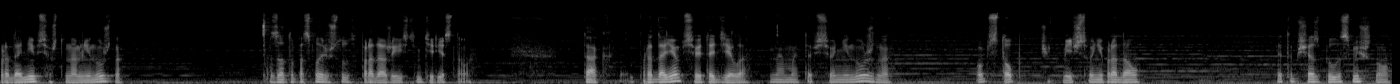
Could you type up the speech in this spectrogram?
Продадим все, что нам не нужно. Заодно посмотрим, что тут в продаже есть интересного. Так, продаем все это дело. Нам это все не нужно. Оп, стоп. Чуть меч свой не продал. Это бы сейчас было смешно.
